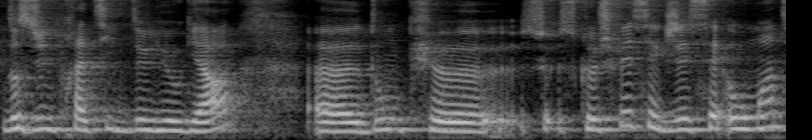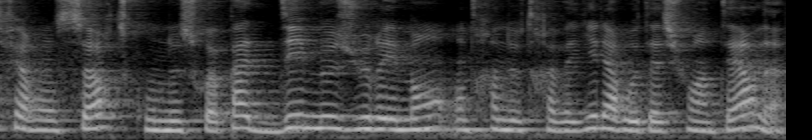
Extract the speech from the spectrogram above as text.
dans une pratique de yoga. Euh, donc, euh, ce, que je fais, c'est que j'essaie au moins de faire en sorte qu'on ne soit pas démesurément en train de travailler la rotation interne,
